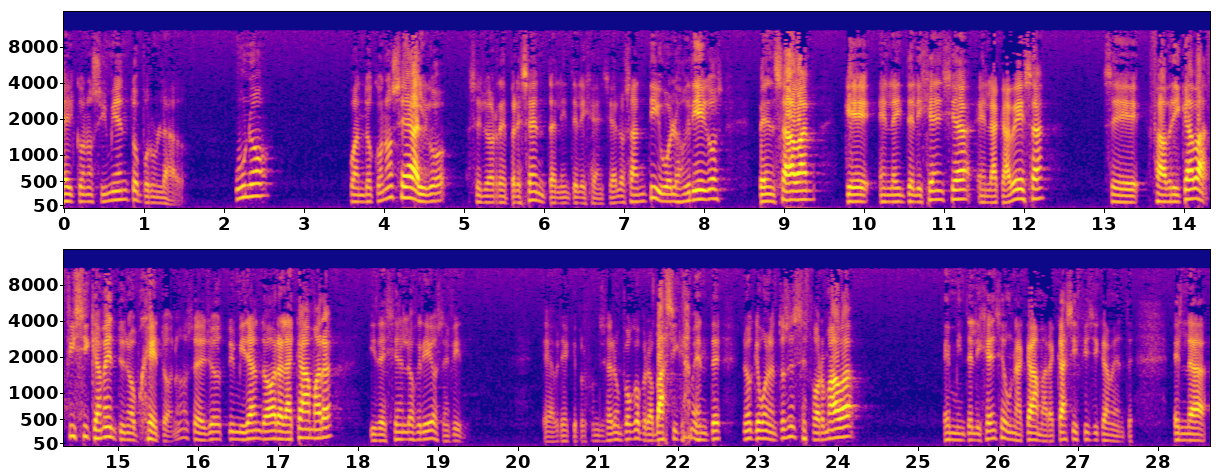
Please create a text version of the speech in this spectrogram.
el conocimiento por un lado. Uno, cuando conoce algo, se lo representa en la inteligencia. Los antiguos, los griegos, pensaban que en la inteligencia, en la cabeza, se fabricaba físicamente un objeto. ¿no? O sea, yo estoy mirando ahora la cámara y decían los griegos, en fin, eh, habría que profundizar un poco, pero básicamente, ¿no? que bueno, entonces se formaba en mi inteligencia una cámara, casi físicamente. En la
